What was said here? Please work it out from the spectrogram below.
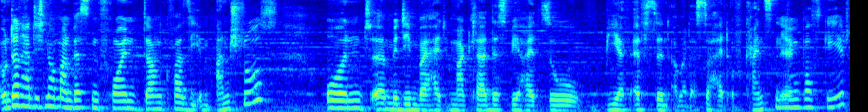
und dann hatte ich noch mal einen besten Freund dann quasi im Anschluss. Und äh, mit dem war halt immer klar, dass wir halt so BFFs sind, aber dass da halt auf keinsten irgendwas geht.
